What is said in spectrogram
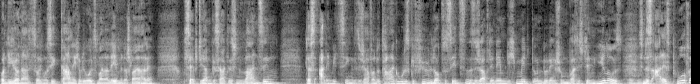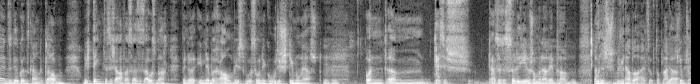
und die hören halt solche Musik gar nicht, aber die wollen es mal erleben in der Schleierhalle. Und selbst die haben gesagt, das ist ein Wahnsinn, dass alle mitsingen. Das ist einfach ein total gutes Gefühl, dort zu sitzen. Das ist einfach, die nehmen dich mit und du denkst schon, was ist denn hier los? Mhm. Sind das alles Pur-Fans? Und die können es gar nicht glauben. Mhm. Und ich denke, das ist auch was, was es ausmacht, wenn du in dem Raum bist, wo so eine gute Stimmung herrscht. Mhm. Und ähm, das ist, also das sollte jeder schon mal erlebt mhm. haben. Also und es ist ein bisschen härter als auf der Platte, ja, stimmt schon.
